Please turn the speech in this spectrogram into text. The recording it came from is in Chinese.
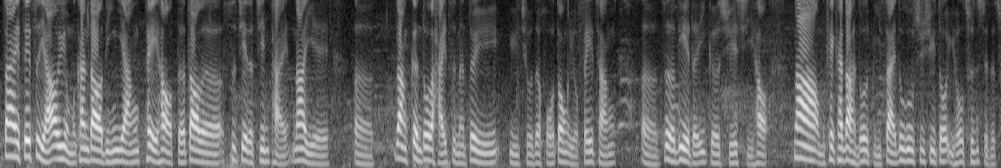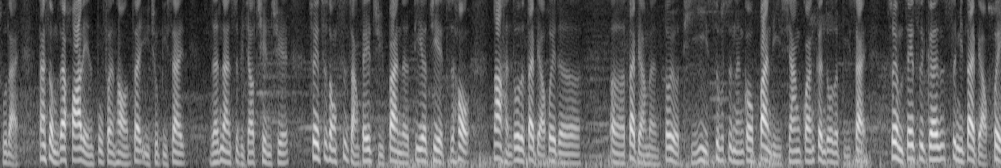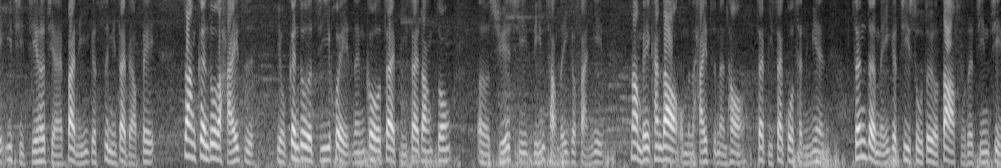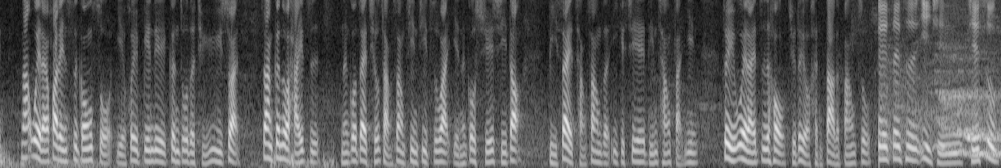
在这次亚奥运，我们看到林洋配号得到了世界的金牌，那也呃让更多的孩子们对于羽球的活动有非常呃热烈的一个学习哈。那我们可以看到很多的比赛陆陆续续都雨后春笋的出来，但是我们在花莲的部分哈，在羽球比赛。仍然是比较欠缺，所以自从市长杯举办了第二届之后，那很多的代表会的呃代表们都有提议，是不是能够办理相关更多的比赛？所以我们这次跟市民代表会一起结合起来，办理一个市民代表杯，让更多的孩子有更多的机会，能够在比赛当中。呃，学习临场的一个反应。那我们可以看到，我们的孩子们哈，在比赛过程里面，真的每一个技术都有大幅的精进。那未来花莲市公所也会编列更多的体育预算，让更多的孩子能够在球场上竞技之外，也能够学习到比赛场上的一些临场反应，对于未来之后绝对有很大的帮助。因为这次疫情结束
